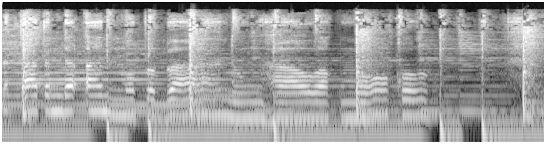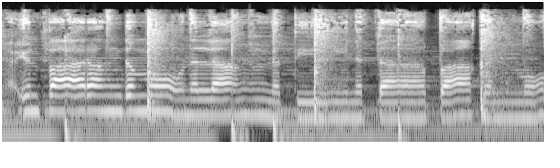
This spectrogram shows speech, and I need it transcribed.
Natatandaan mo pa ba nung hawak mo ko? Ngayon parang damo na lang na tinatapakan mo.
